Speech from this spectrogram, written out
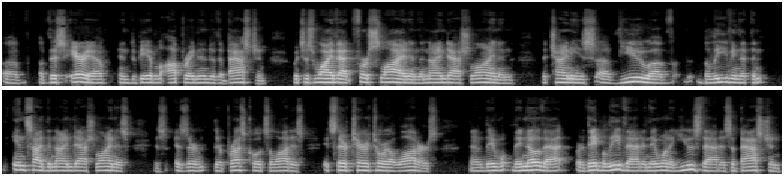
of, of, this area and to be able to operate into the bastion, which is why that first slide and the nine dash line and the Chinese uh, view of believing that the inside the nine dash line is, is, is their, their press quotes a lot is it's their territorial waters and they they know that or they believe that and they want to use that as a bastion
